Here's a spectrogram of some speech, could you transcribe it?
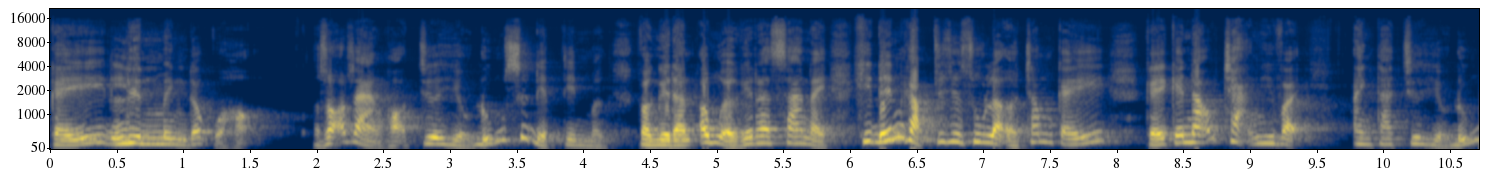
cái liên minh đó của họ. Rõ ràng họ chưa hiểu đúng sứ điệp tin mừng và người đàn ông ở Gerasa này khi đến gặp Chúa Giêsu là ở trong cái cái cái não trạng như vậy, anh ta chưa hiểu đúng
